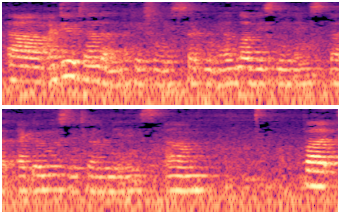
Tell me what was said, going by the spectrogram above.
Um, I do attend them occasionally, certainly. I love these meetings, but I go mostly to other meetings. Um, but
